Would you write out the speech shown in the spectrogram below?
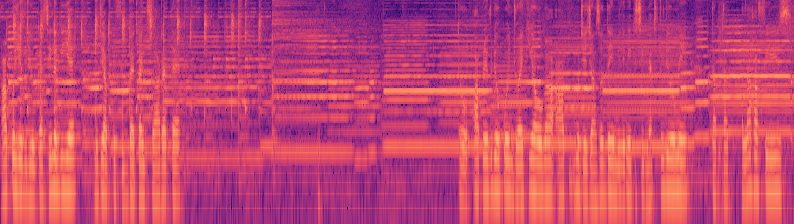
آپ کو یہ ویڈیو کیسی لگی ہے۔ مجھے آپ کے فیڈ بیک کا انتظار رہتا ہے۔ تو آپ نے ویڈیو کو انجوائے کیا ہوگا، آپ مجھے اجازت دیں، ملیں گے کسی نیکسٹ ویڈیو میں۔ تب تک اللہ حافظ۔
